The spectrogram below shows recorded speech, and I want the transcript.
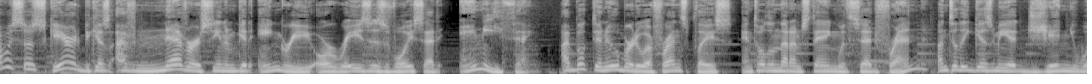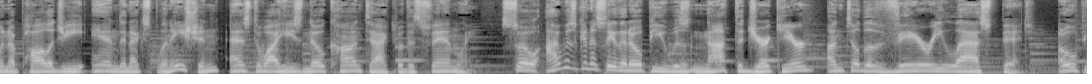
was so scared because I've never seen him get angry or raise his voice at anything. I booked an Uber to a friend's place and told him that I'm staying with said friend until he gives me a genuine apology and an explanation as to why he's no contact with his family. So I was gonna say that OP was not the jerk here until the very last bit. OP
